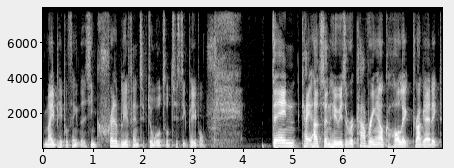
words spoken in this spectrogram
made people think that it's incredibly offensive towards autistic people. Then Kate Hudson, who is a recovering alcoholic, drug addict,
